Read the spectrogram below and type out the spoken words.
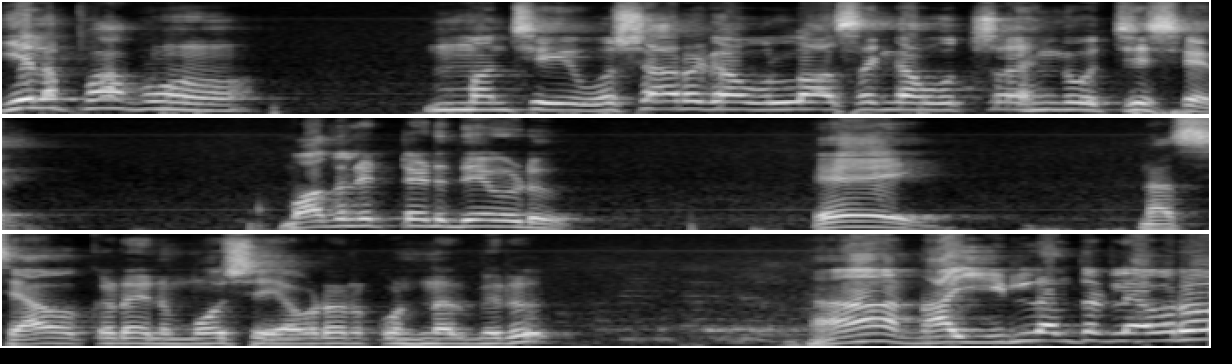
వీళ్ళ పాపం మంచి హుషారుగా ఉల్లాసంగా ఉత్సాహంగా వచ్చేసారు మొదలెట్టాడు దేవుడు? ఏయ్ నా సేవకుడైన మోస ఎవడనుకుంటున్నారు మీరు? నా ఇల్లు అంతట్లో ఎవరు?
